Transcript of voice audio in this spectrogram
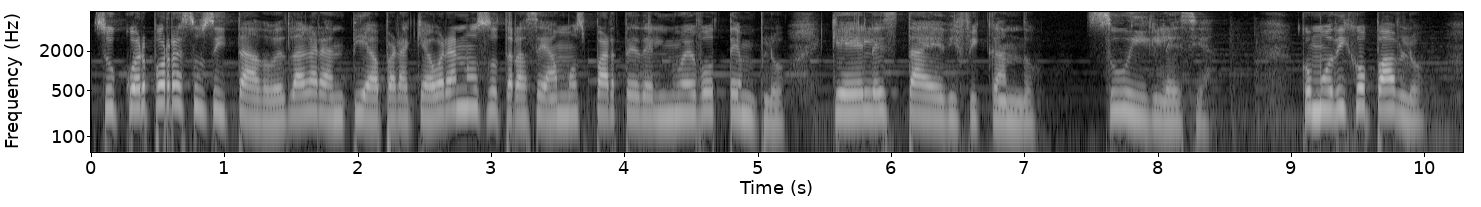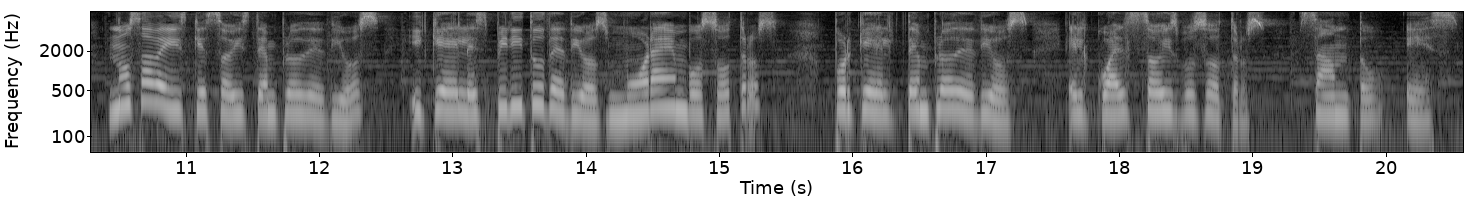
Su cuerpo resucitado es la garantía para que ahora nosotras seamos parte del nuevo templo que Él está edificando, su iglesia. Como dijo Pablo, ¿no sabéis que sois templo de Dios y que el Espíritu de Dios mora en vosotros? Porque el templo de Dios, el cual sois vosotros, santo es.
